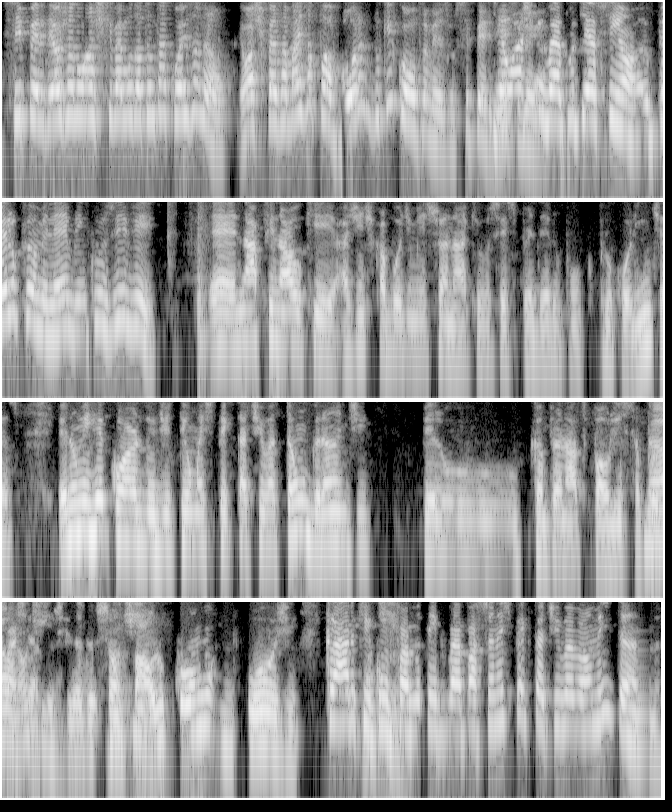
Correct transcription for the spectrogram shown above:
se, perder, eu já não acho que vai mudar tanta coisa, não. Eu acho que pesa mais a favor do que contra mesmo, se perder. Eu se acho ganhar. que vai, porque assim, ó, pelo que eu me lembro, inclusive é, na final que a gente acabou de mencionar, que vocês perderam para o Corinthians, eu não me recordo de ter uma expectativa tão grande pelo Campeonato Paulista por não, parte não da tinha. torcida do São não Paulo tinha. como hoje. Claro que conforme tinha. o tempo vai passando, a expectativa vai aumentando.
